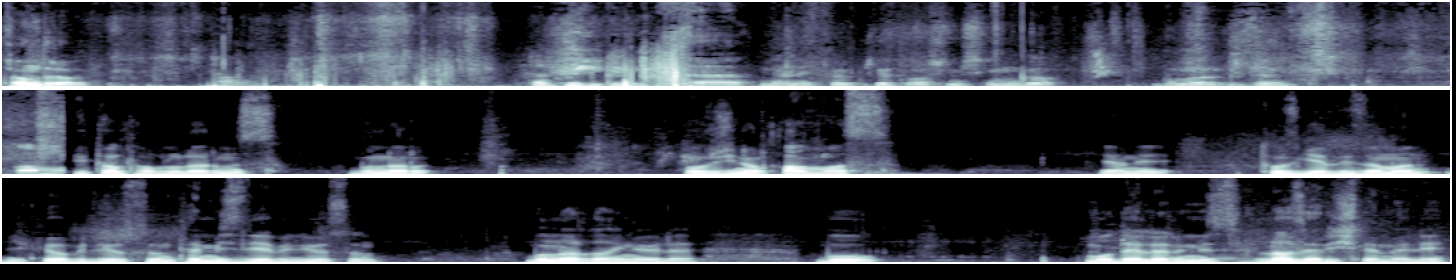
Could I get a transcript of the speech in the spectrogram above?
Tamamdır abi. Tabii videoyu. He, ben köprüde tanışmışım da. Bunlar bizim İthal tablolarımız. Bunlar orijinal kalmaz. Yani toz geldiği zaman yıkayabiliyorsun, temizleyebiliyorsun. Bunlar da aynı öyle. Bu modellerimiz lazer işlemeli.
